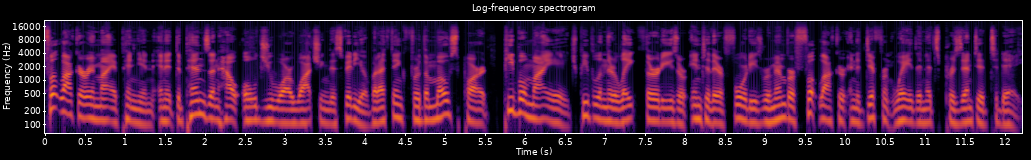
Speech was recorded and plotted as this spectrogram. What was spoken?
Footlocker, in my opinion, and it depends on how old you are watching this video, but I think for the most part, people my age, people in their late 30s or into their 40s, remember Footlocker in a different way than it's presented today.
